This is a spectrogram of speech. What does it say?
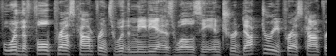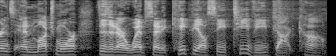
For the full press conference with the media, as well as the introductory press conference and much more, visit our website at kplctv.com.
